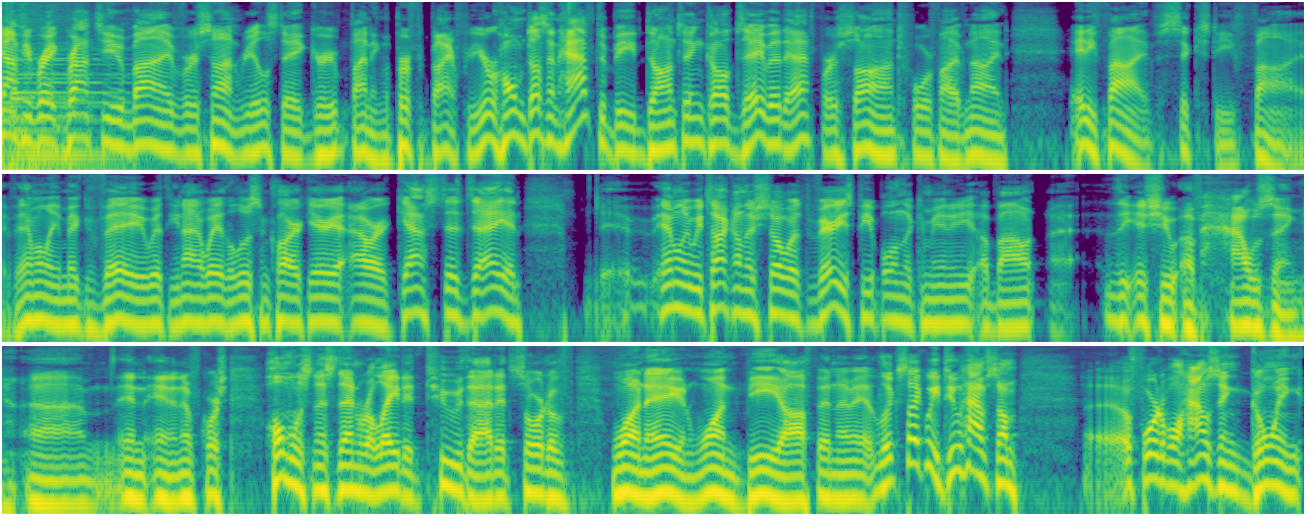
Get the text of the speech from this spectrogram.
Coffee break brought to you by Versant Real Estate Group. Finding the perfect buyer for your home doesn't have to be daunting. Call David at Versant 459 8565. Emily McVey with United Way of the Lewis and Clark area, our guest today. And uh, Emily, we talk on the show with various people in the community about uh, the issue of housing. Um, and, and of course, homelessness then related to that. It's sort of 1A and 1B often. I mean, it looks like we do have some affordable housing going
